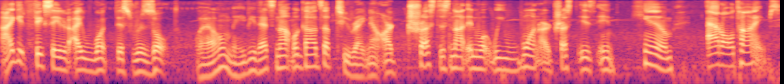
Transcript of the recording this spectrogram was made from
I get fixated, I want this result. Well, maybe that's not what God's up to right now. Our trust is not in what we want, our trust is in Him at all times.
